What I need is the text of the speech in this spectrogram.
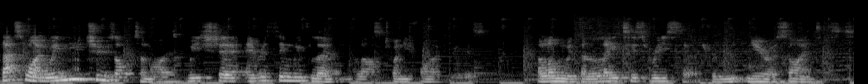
That's why when you choose Optimize, we share everything we've learned in the last 25 years, along with the latest research from neuroscientists.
